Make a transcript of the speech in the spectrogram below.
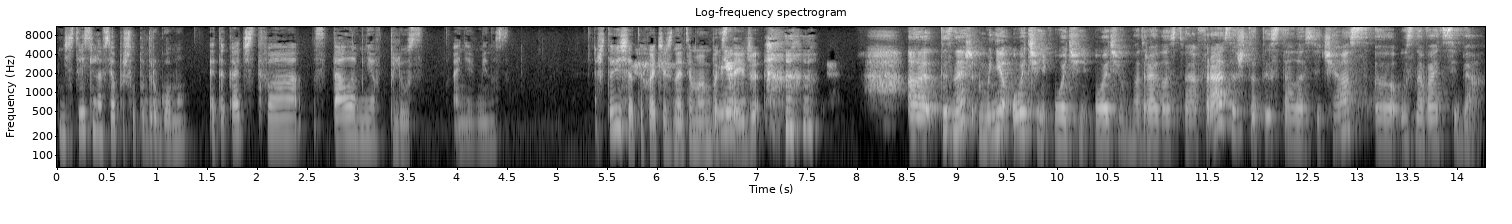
действительно все пошло по-другому. Это качество стало мне в плюс, а не в минус. Что еще ты хочешь знать о моем бэкстейдже? А, ты знаешь, мне очень-очень-очень понравилась твоя фраза, что ты стала сейчас э, узнавать себя.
